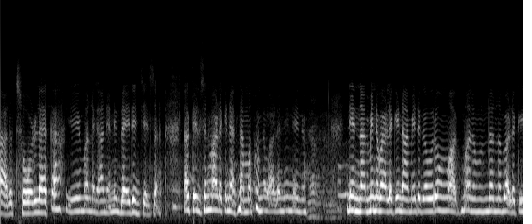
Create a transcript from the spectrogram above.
బాధ చూడలేక ఏమన్నా కానీ ధైర్యం చేశాను నాకు తెలిసిన వాళ్ళకి నాకు నమ్మకం ఉన్న వాళ్ళని నేను నేను నమ్మిన వాళ్ళకి నా మీద గౌరవం అభిమానం ఉందన్న వాళ్ళకి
